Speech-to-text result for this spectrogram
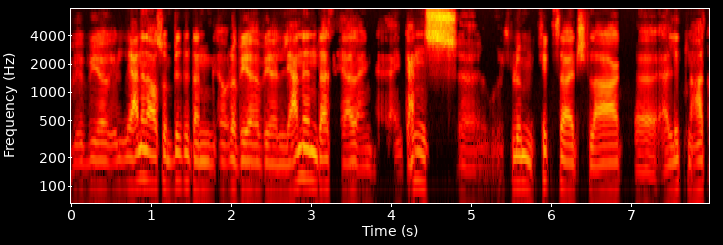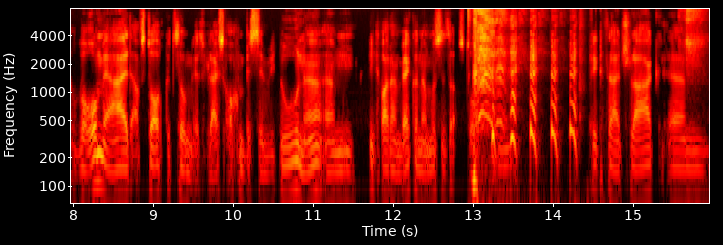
wir, wir lernen auch so ein bisschen dann, oder wir, wir lernen, dass er einen, einen ganz äh, schlimmen Schicksalsschlag äh, erlitten hat, warum er halt aufs Dorf gezogen ist. Vielleicht auch ein bisschen wie du, ne? Ähm, ich war dann weg und dann musste es aufs Dorf. Schicksalsschlag, ähm,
